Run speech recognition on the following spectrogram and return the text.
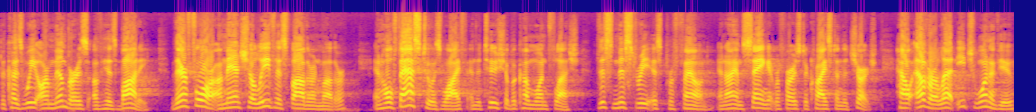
because we are members of his body. Therefore, a man shall leave his father and mother and hold fast to his wife, and the two shall become one flesh. This mystery is profound, and I am saying it refers to Christ and the church. However, let each one of you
